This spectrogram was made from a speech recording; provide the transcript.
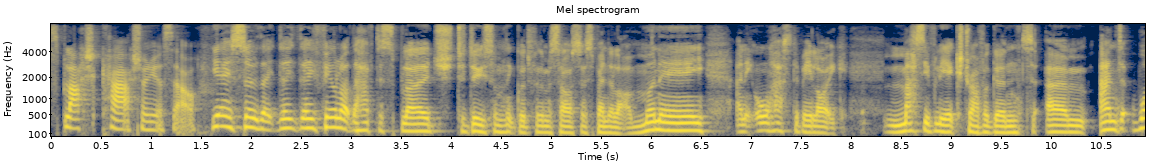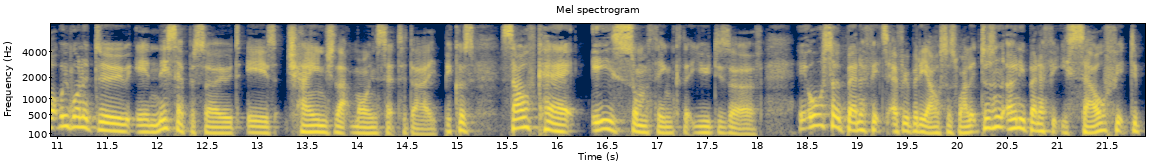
splash cash on yourself. Yeah, so they, they, they feel like they have to splurge to do something good for themselves, so spend a lot of money, and it all has to be like massively extravagant. Um, and what we want to do in this episode is change that mindset today because self care is something that you deserve. It also benefits everybody else as well. It doesn't only benefit yourself, it, it,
